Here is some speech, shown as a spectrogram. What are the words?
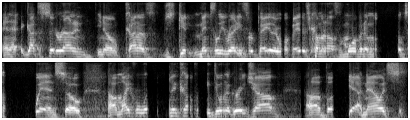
and got to sit around and you know kind of just get mentally ready for Baylor. While Baylor's coming off of more of an emotional win. So uh, Michael and company doing a great job. Uh, but yeah, now it's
